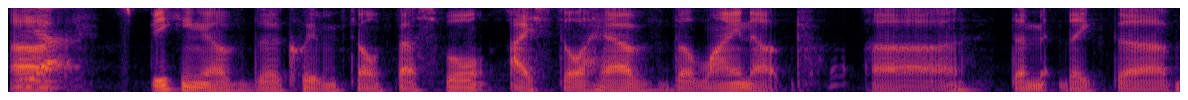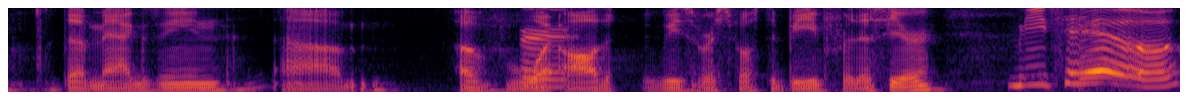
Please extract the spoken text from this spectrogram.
Uh, speaking of the Cleveland Film Festival, I still have the lineup, uh, the like the the magazine um, of what all the movies were supposed to be for this year. Me too.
